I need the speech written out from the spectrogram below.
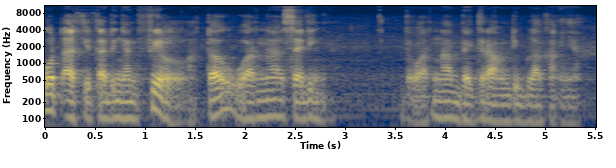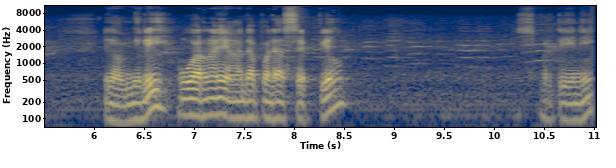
word art kita dengan fill atau warna shading atau warna background di belakangnya dengan memilih warna yang ada pada fill seperti ini.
